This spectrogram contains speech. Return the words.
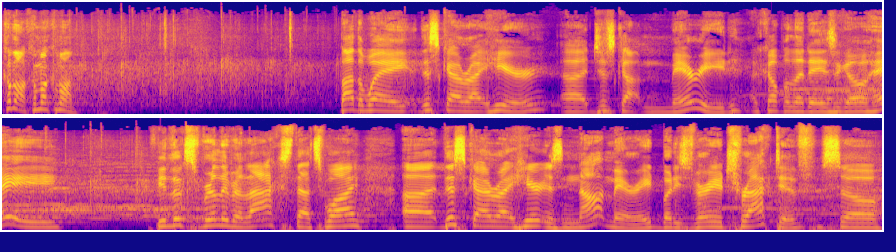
Come on, come on, come on. By the way, this guy right here uh, just got married a couple of days ago. Hey, he looks really relaxed, that's why. Uh, this guy right here is not married, but he's very attractive. So,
